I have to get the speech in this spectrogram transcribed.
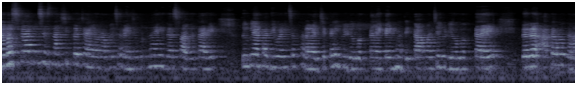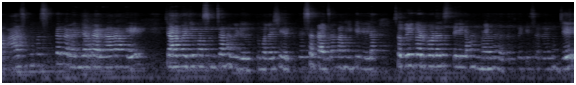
नमस्कार मिसेस नाशिककर चॅनलवर आपल्या सगळ्यांचे पुन्हा एकदा स्वागत आहे. तुम्ही आता दिवाळीच्या फराळाचे काही व्हिडिओ बघताय काही मध्ये कामाचे व्हिडिओ बघताय. तर आता बघा आज मी मस्त करंजा करणार आहे. चार वाजेपासूनचा हा व्हिडिओ तुम्हाला शेअर करते. सकाळचा नाही केलेला. सगळी गडबड असते लहान मुलं घरात असले की सगळे म्हणजे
